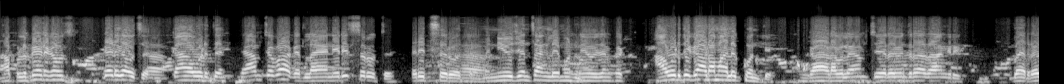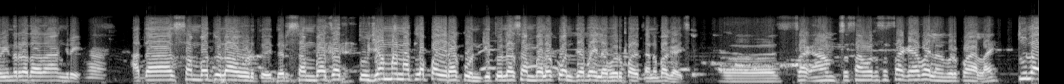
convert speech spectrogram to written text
आपलं पेडगावचं. पेडगावचं. का आवडतं? हे आमच्या भागातला आहे आणि रितसर होतं. रितसर होतं. मग नियोजन चांगलंय म्हणून. नियोजन कट आवडते गाडा मालक कोणते? गाडावला आमचे रवींद्र आंग्रे. बर रवींद्र दादा आंग्रे. आता संभा तुला आवडतोय तर संभाचा तुझ्या मनातला पहिरा कोण? की तुला संभाला कोणत्या बैलाबरोबर पळताना बघायचं? आमचा सामोर सगळ्या बैलांवर पाहिलाय तुला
